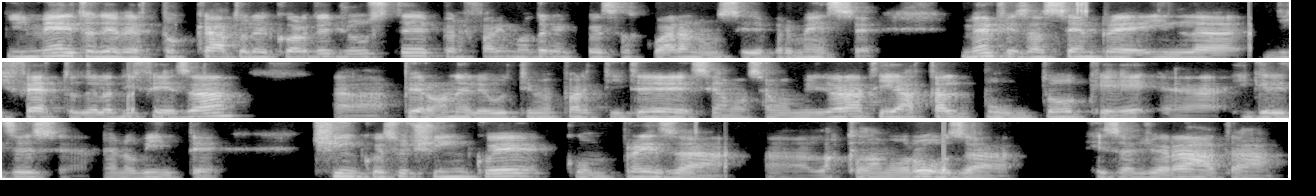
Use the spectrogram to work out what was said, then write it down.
il merito di aver toccato le corde giuste per fare in modo che questa squadra non si deprimesse. Memphis ha sempre il difetto della difesa, uh, però nelle ultime partite siamo, siamo, migliorati a tal punto che uh, i Grizzlies ne hanno vinte 5 su 5, compresa uh, la clamorosa, esagerata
